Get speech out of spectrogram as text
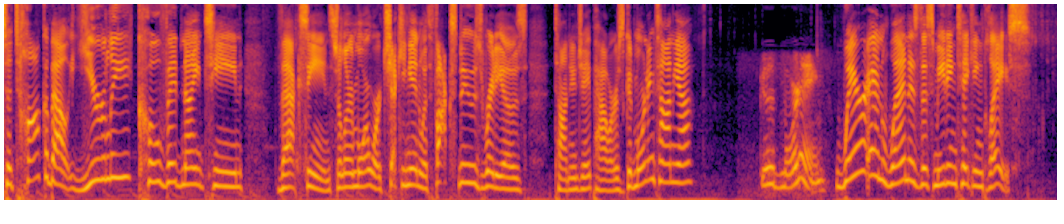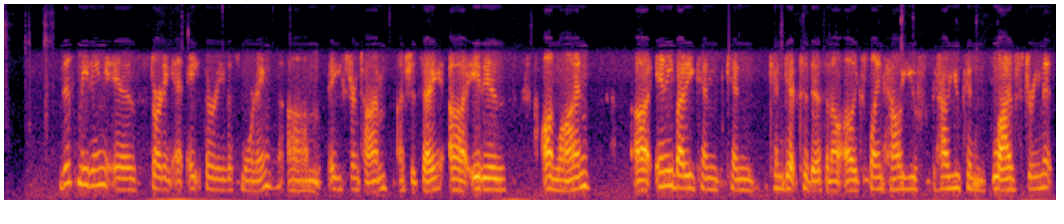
to talk about yearly COVID 19 vaccines. To learn more, we're checking in with Fox News Radio's Tanya J. Powers. Good morning, Tanya. Good morning. Where and when is this meeting taking place? This meeting is starting at 8:30 this morning, um, Eastern Time, I should say. Uh, it is online. Uh, anybody can can can get to this, and I'll, I'll, explain how you how you can live stream it.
